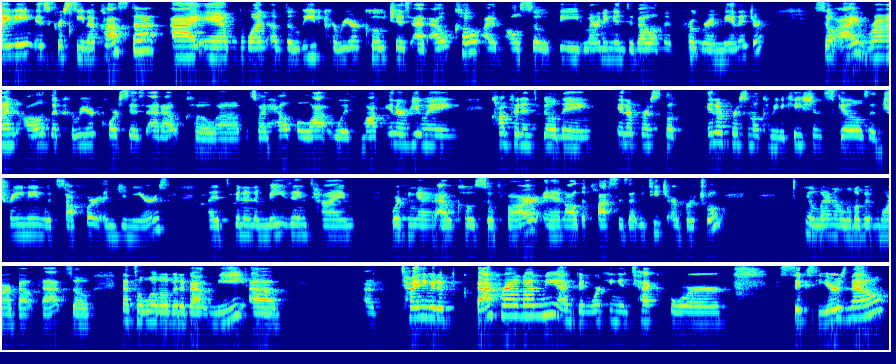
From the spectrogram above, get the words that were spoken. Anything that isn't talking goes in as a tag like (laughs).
my name is Christina Costa. I am one of the lead career coaches at Outco. I'm also the Learning and Development Program Manager. So I run all of the career courses at Outco. Um, so I help a lot with mock interviewing, confidence building, interpersonal interpersonal communication skills, and training with software engineers. It's been an amazing time working at Outco so far, and all the classes that we teach are virtual. You'll learn a little bit more about that. So that's a little bit about me. Uh, a tiny bit of background on me. I've been working in tech for six years now,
